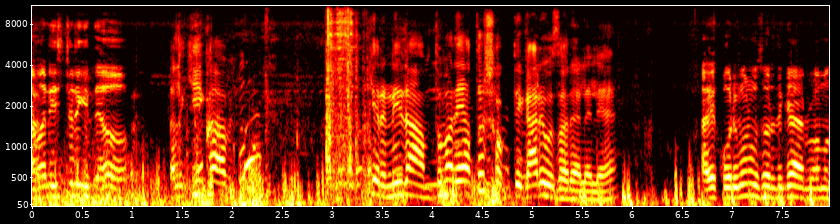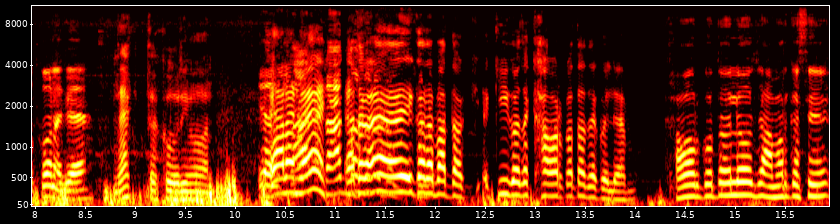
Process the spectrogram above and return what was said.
আমার স্টোরি কি দেও? তাহলে কি খাওয়াবে কে রে নিরাম তোমার এত শক্তি গাড়ি উচরে এলাইলে আগে করিমন বছর থেকে আর রহমত কোন আগে? দেখ তো করিমন। এই কথা বাদ দাও কি কথা খাওয়ার কথা যে কইলাম। খাওয়ার কথা হলো যে আমার কাছে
